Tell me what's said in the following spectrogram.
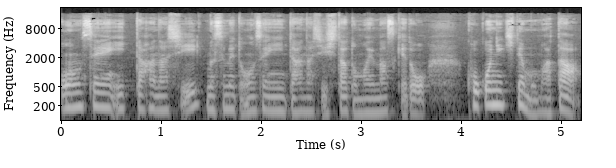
温泉行った話娘と温泉に行った話したと思いますけどここに来てもまた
